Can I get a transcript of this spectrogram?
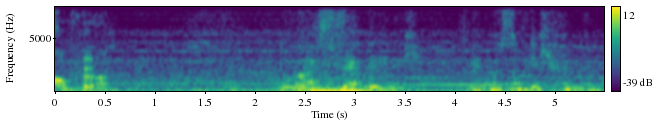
Aufhören. Du weißt sehr wenig. Wir müssen dich führen.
